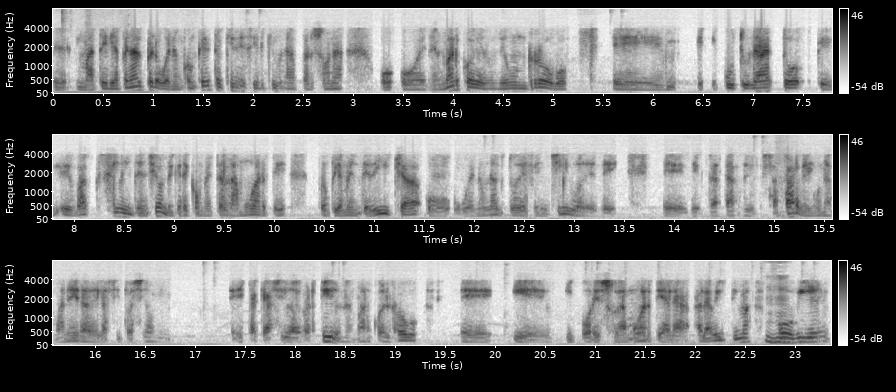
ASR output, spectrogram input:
eh, materia penal, pero bueno, en concreto quiere decir que una persona o, en el marco de, un robo eh, ejecute un acto que va sin intención de querer cometer la muerte propiamente dicha o, o en un acto defensivo de, de, de tratar de zafar de alguna manera de la situación esta que ha sido advertido en el marco del robo, eh, y, por eso da muerte a la, a la víctima, o bien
